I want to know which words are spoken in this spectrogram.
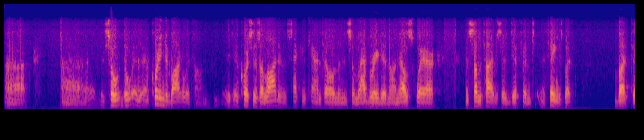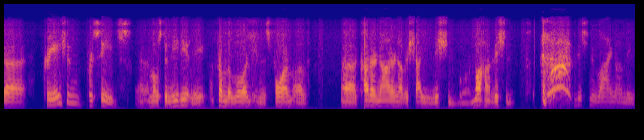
uh, uh, so, the, according to Bhagavatam, it, of course, there's a lot in the second canto, and then it's elaborated on elsewhere and sometimes they're different things. But but uh, creation proceeds uh, most immediately from the Lord in this form of uh, Karanarnavashayi Vishnu or Mahavishnu, Vishnu lying on the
